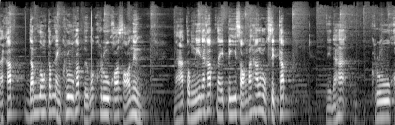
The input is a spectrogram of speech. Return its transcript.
นะครับดำรงตำแหน่งครูครับหรือว่าครูคศ1นะฮะตรงนี้นะครับในปี 2560 ครับนี่นะฮะครูค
